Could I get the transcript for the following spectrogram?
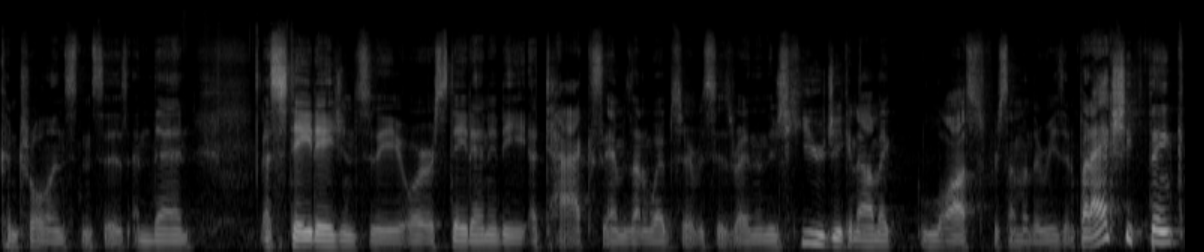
control instance is, and then. A state agency or a state entity attacks Amazon Web Services, right? And then there's huge economic loss for some other reason. But I actually think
